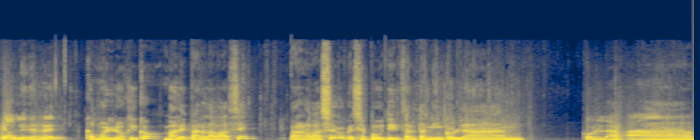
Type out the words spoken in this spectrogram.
cable de red, como es lógico, ¿vale? Para la base. Para la base o que se puede utilizar también con la. con la.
